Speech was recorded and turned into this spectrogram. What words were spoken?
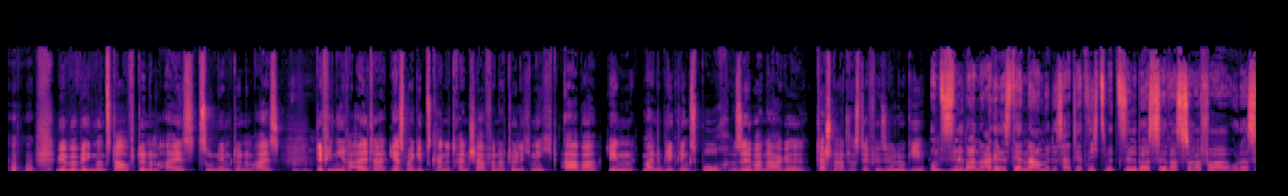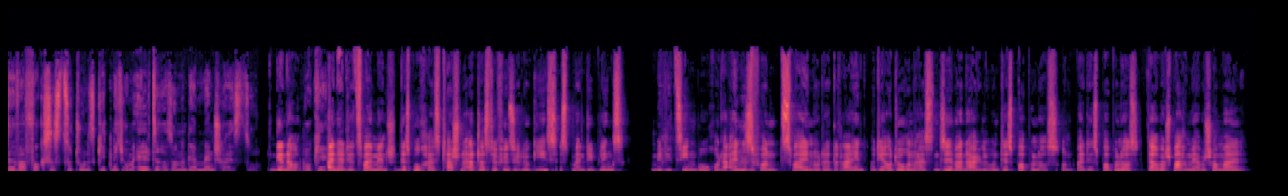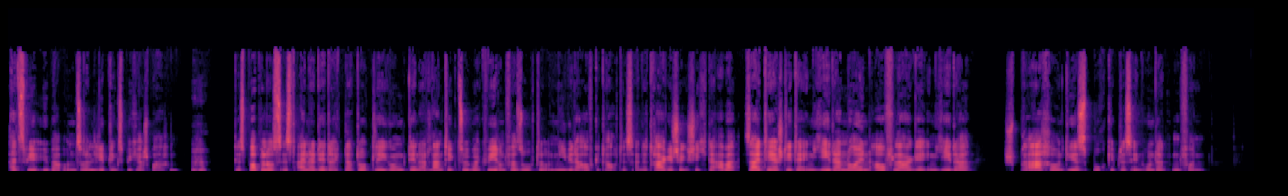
Wir bewegen uns da auf dünnem Eis, zunehmend dünnem Eis. Mhm. Definiere Alter. Erstmal gibt es keine Trennschärfe, natürlich nicht. Aber in meinem Lieblingsbuch Silbernagel, Taschenatlas der Physiologie. Und Silbernagel ist der Name. Das hat jetzt nichts mit Silber, Silver Surfer oder Silver Foxes zu tun. Es geht nicht um Ältere, sondern der Mensch heißt so. Genau. Okay. Einer der zwei Menschen. Das Buch heißt Taschenatlas der Physiologie, ist mein Lieblings. Medizinbuch oder eines mhm. von zweien oder dreien. Und die Autoren heißen Silbernagel und Despopulos. Und bei Despopulos, darüber sprachen wir aber schon mal, als wir über unsere Lieblingsbücher sprachen. Mhm. Despopulos ist einer, der direkt nach Drucklegung den Atlantik zu überqueren versuchte und nie wieder aufgetaucht ist. Eine tragische Geschichte, aber seither steht er in jeder neuen Auflage, in jeder Sprache und dieses Buch gibt es in Hunderten von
